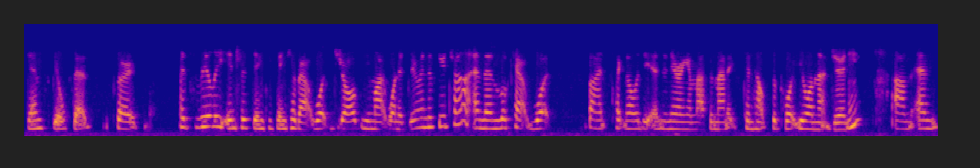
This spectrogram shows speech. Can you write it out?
STEM skill sets. So it's really interesting to think about what job you might want to do in the future, and then look at what science, technology, engineering, and mathematics can help support you on that journey. Um, and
